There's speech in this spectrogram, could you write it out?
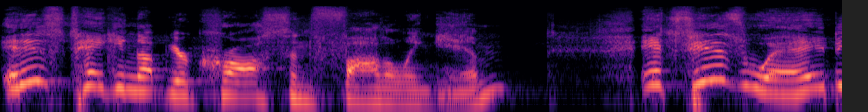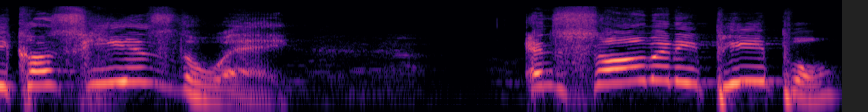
It is taking up your cross and following him. It's his way because he is the way. And so many people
